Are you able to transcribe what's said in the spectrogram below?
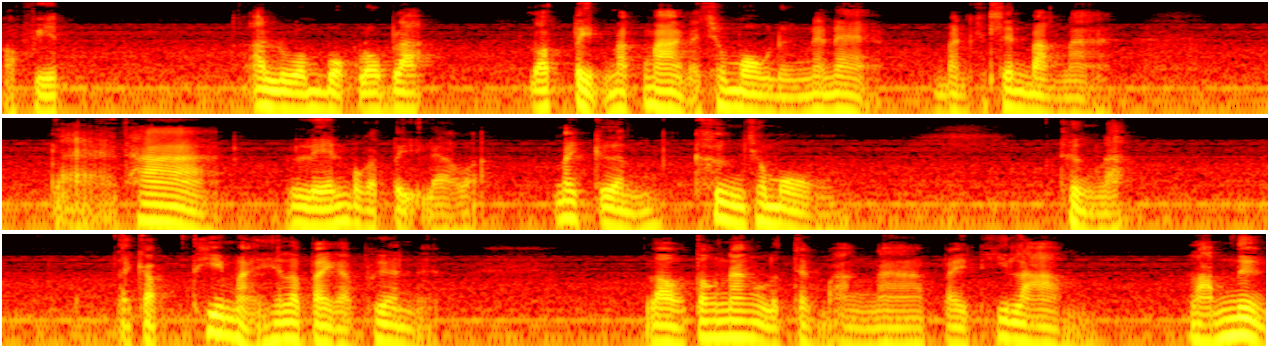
ออฟฟิศอารวมบวกลบละรถติดมากๆแต่ชั่วโมงหนึ่งแน่ๆมันคือเส้นบางนา แต่ถ้าเลนปกติแล้วอะไม่เกินครึ่งชั่วโมง ถึงละแต่กับที่ใหม่ที่เราไปกับเพื่อนเนี่ยเราต้องนั่งรถจากบางนาไปที่รามรามหนึ่ง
